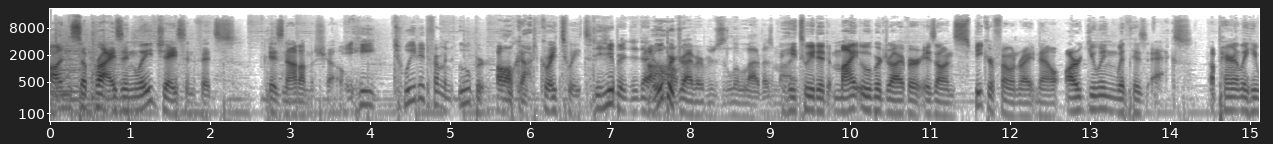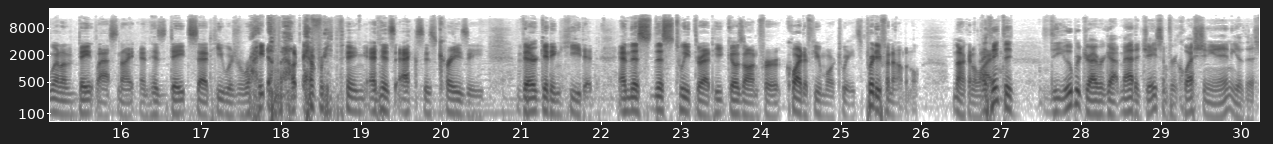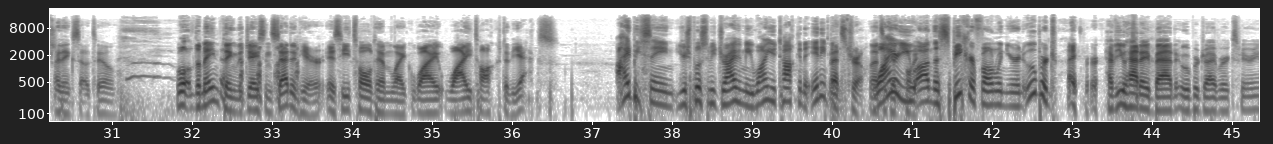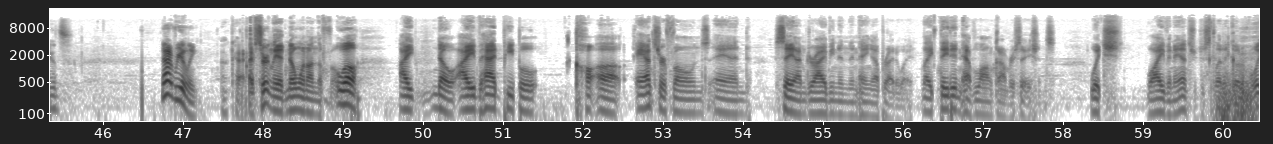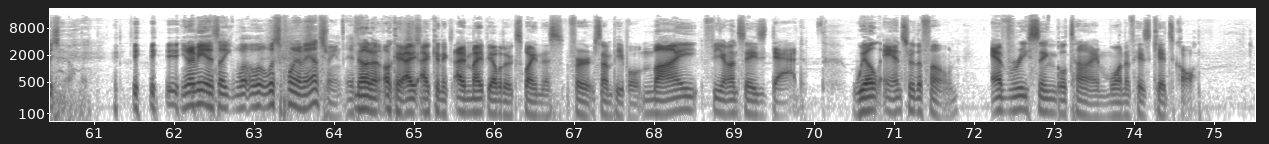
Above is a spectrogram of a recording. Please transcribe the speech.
Unsurprisingly, Jason Fitz is not on the show. He tweeted from an Uber. Oh God, great tweet. Did you, that Oh. Uber uh-huh. driver was a little out of his mind. He tweeted, "My Uber driver is on speakerphone right now, arguing with his ex. Apparently, he went on a date last night, and his date said he was right about everything, and his ex is crazy. They're getting heated." And this this tweet thread he goes on for quite a few more tweets. Pretty phenomenal. I'm not gonna lie. I think that the Uber driver got mad at Jason for questioning any of this. I think so too. Well, the main thing that Jason said in here is he told him like why why talk to the ex. I'd be saying you're supposed to be driving me. Why are you talking to anybody? That's true. That's Why are you point. on the speakerphone when you're an Uber driver? Have you had a bad Uber driver experience? Not really. Okay. I've certainly had no one on the phone. Well, I no, I've had people call, uh, answer phones and say I'm driving and then hang up right away. Like they didn't have long conversations. Which why even answer? Just let it go to voicemail. you know what I mean? It's like, what, what's the point of answering? If, No, no. Okay, I, I can. ex- I might be able to explain this for some people. My fiance's dad will answer the phone every single time one of his kids call.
